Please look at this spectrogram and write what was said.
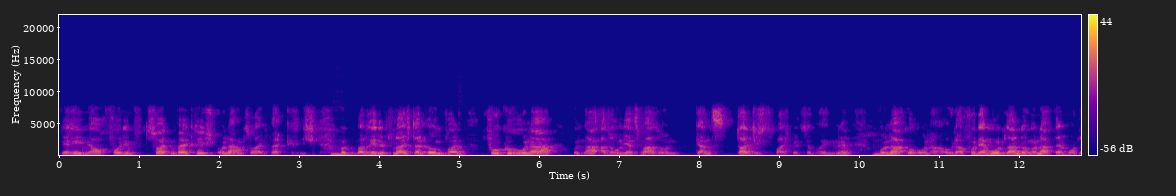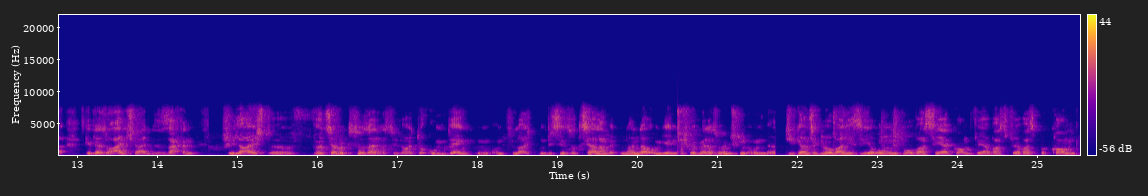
wir reden ja auch vor dem Zweiten Weltkrieg und nach dem Zweiten Weltkrieg. Hm. Und man redet vielleicht dann irgendwann vor Corona und nach, also um jetzt mal so ein ganz deutliches Beispiel zu bringen, ne? Hm. Und nach Corona oder vor der Mondlandung und nach der Mondlandung. Es gibt ja so einschneidende Sachen. Vielleicht äh, wird es ja wirklich so sein, dass die Leute umdenken und vielleicht ein bisschen sozialer miteinander umgehen. Ich würde mir das wünschen. Und äh, die ganze Globalisierung, wo was herkommt, wer was für was bekommt,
